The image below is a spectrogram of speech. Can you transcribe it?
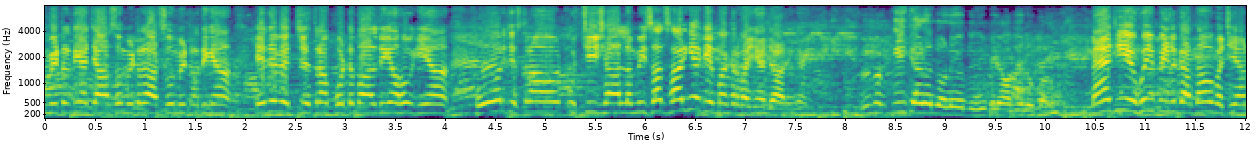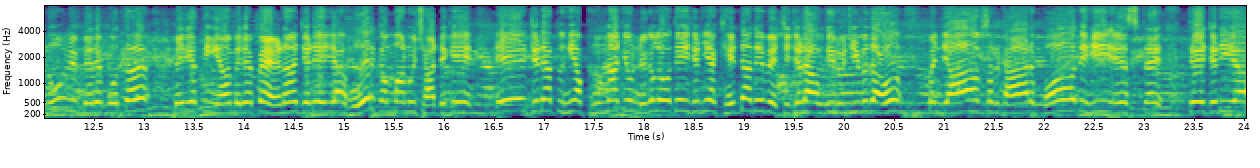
ਮੀਟਰ ਦੀਆਂ 400 ਮੀਟਰ 800 ਮੀਟਰ ਦੀਆਂ ਇਹਦੇ ਵਿੱਚ ਜਿਸ ਤਰ੍ਹਾਂ ਫੁੱਟਬਾਲ ਦੀਆਂ ਹੋ ਗਈਆਂ ਹੋਰ ਜਿਸ ਤਰ੍ਹਾਂ ਉੱਚੀ ਛਾਲ ਲੰਮੀ ਸਰ ਸਾਰੀਆਂ ਗੇਮਾਂ ਕਰਵਾਈਆਂ ਜਾ ਰਹੀਆਂ। ਬਿਲਕੁਲ ਕੀ ਕਹਿਣਾ ਚਾਹੁੰਦੇ ਹੋ ਤੁਸੀਂ ਪੰਜਾਬ ਦੇ ਲੋਕਾਂ ਨੂੰ? ਮੈਂ ਜੀ ਇਹੋ ਹੀ ਅਪੀਲ ਕਰਦਾ ਹਾਂ ਬੱਚਿਆਂ ਨੂੰ ਵੀ ਮੇਰੇ ਪੁੱਤ ਮੇਰੀਆਂ ਧੀਆਂ ਮੇਰੇ ਭੈਣ ਜਿਹੜੇ ਜਾਂ ਹੋਰ ਕੰਮਾਂ ਨੂੰ ਛੱਡ ਕੇ ਇਹ ਜਿਹੜਾ ਤੁਸੀਂ ਆ ਫੋਨਾਂ 'ਚੋਂ ਨਿਕਲੋ ਤੇ ਜਿਹੜੀਆਂ ਖੇਡਾਂ ਦੇ ਵਿੱਚ ਜਿਹੜਾ ਆਪਦੀ ਰੁਚੀ ਵਧਾਓ ਪੰਜਾਬ ਸਰਕਾਰ ਬਹੁਤ ਹੀ ਇਸ ਤੇ ਤੇ ਜਿਹੜੀ ਆ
